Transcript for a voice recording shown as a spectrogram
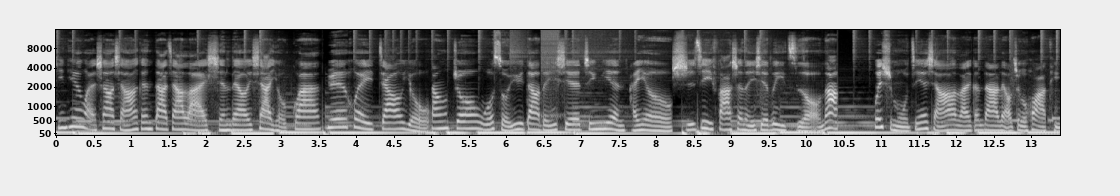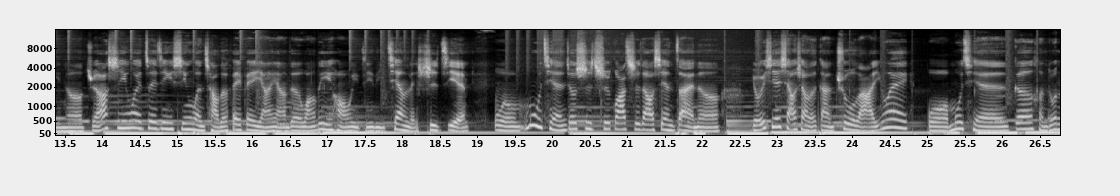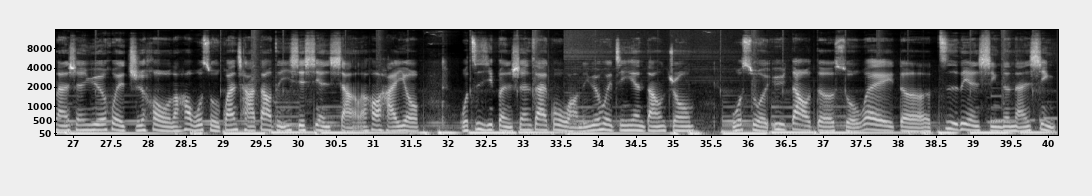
今天晚上想要跟大家来闲聊一下有关约会交友当中我所遇到的一些经验，还有实际发生的一些例子哦。那为什么我今天想要来跟大家聊这个话题呢？主要是因为最近新闻炒得沸沸扬扬的王力宏以及李倩蕾事件。我目前就是吃瓜吃到现在呢，有一些小小的感触啦。因为我目前跟很多男生约会之后，然后我所观察到的一些现象，然后还有我自己本身在过往的约会经验当中，我所遇到的所谓的自恋型的男性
